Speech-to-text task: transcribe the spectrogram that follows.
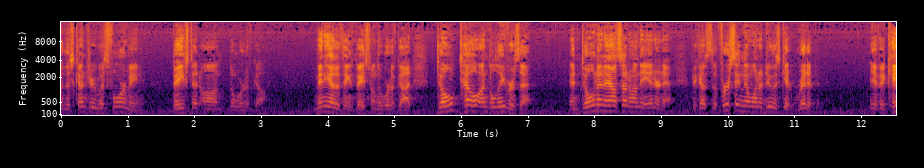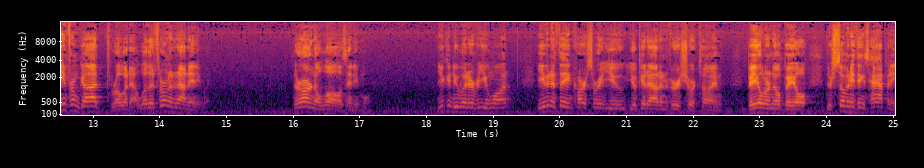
when this country was forming, based it on the Word of God. Many other things based on the Word of God. Don't tell unbelievers that. And don't announce it on the internet because the first thing they want to do is get rid of it. If it came from God, throw it out. Well, they're throwing it out anyway. There are no laws anymore. You can do whatever you want. Even if they incarcerate you, you'll get out in a very short time. Bail or no bail, there's so many things happening.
